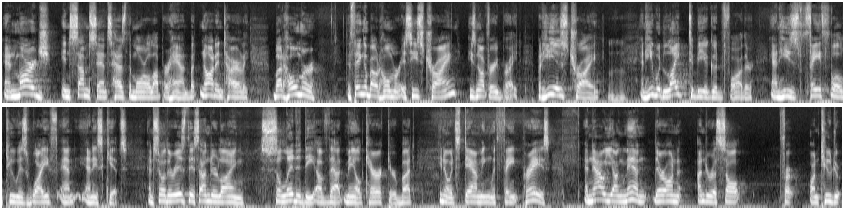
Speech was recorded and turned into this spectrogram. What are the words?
and Marge, in some sense, has the moral upper hand, but not entirely. But Homer. The thing about Homer is he's trying. He's not very bright, but he is trying. Mm-hmm. And he would like to be a good father. And he's faithful to his wife and, and his kids. And so there is this underlying solidity of that male character, but, you know, it's damning with faint praise. And now young men, they're on under assault for, on two,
